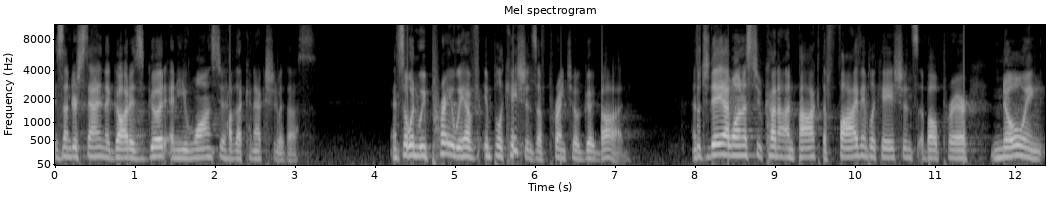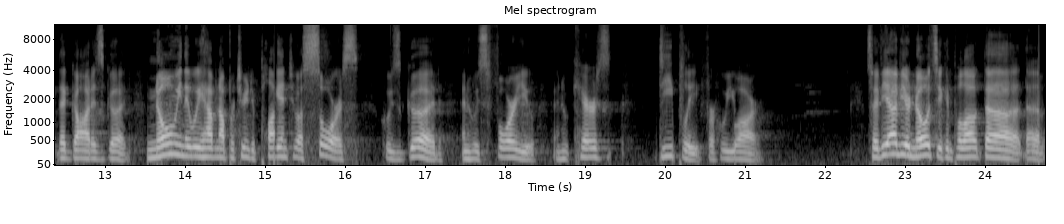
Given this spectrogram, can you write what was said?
is understanding that God is good and He wants to have that connection with us. And so when we pray, we have implications of praying to a good God. And so today I want us to kind of unpack the five implications about prayer, knowing that God is good, knowing that we have an opportunity to plug into a source who's good and who's for you and who cares deeply for who you are. So if you have your notes, you can pull out the, the,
